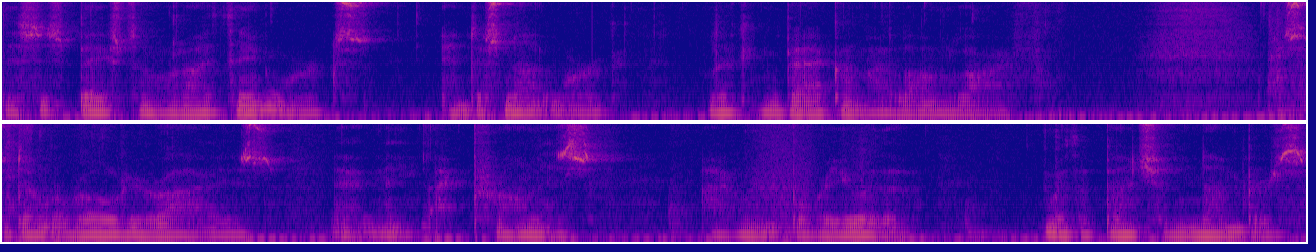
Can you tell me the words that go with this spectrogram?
This is based on what I think works and does not work, looking back on my long life. So don't roll your eyes at me. I promise I won't bore you with a, with a bunch of numbers.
